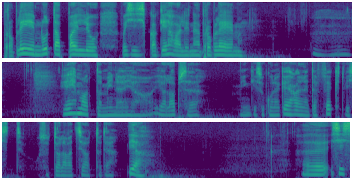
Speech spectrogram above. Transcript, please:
probleem, nutab palju või siis ka kehaline probleem mm. -hmm. ehmatamine ja, ja lapse mingisugune kehaline defekt vist usuti olevat seotud, jah? jah. Äh, siis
